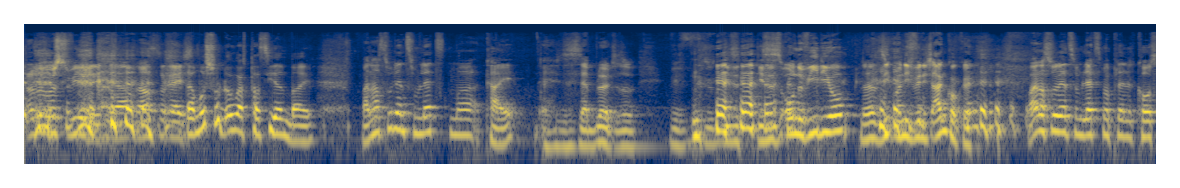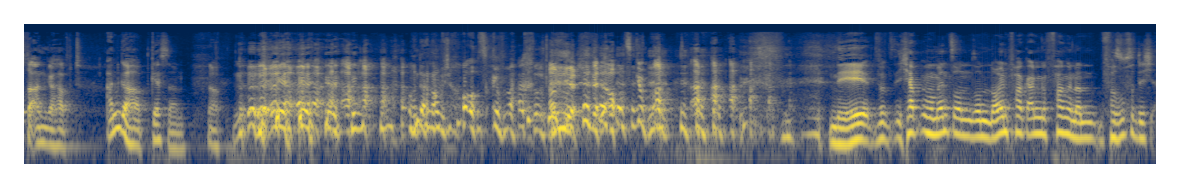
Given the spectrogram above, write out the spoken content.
Das ist immer schwierig, ja, da hast du recht. Da muss schon irgendwas passieren bei. Wann hast du denn zum letzten Mal, Kai, äh, das ist ja blöd, also dieses, dieses ohne Video, ne, sieht man nicht, wenn ich angucke. Wann hast du denn zum letzten Mal Planet Coaster angehabt? Angehabt, gestern. Ja. Und dann auch wieder ausgemacht. Und dann wieder schnell ausgemacht. Nee, ich habe im Moment so einen, so einen neuen Park angefangen und dann versuchst du dich.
